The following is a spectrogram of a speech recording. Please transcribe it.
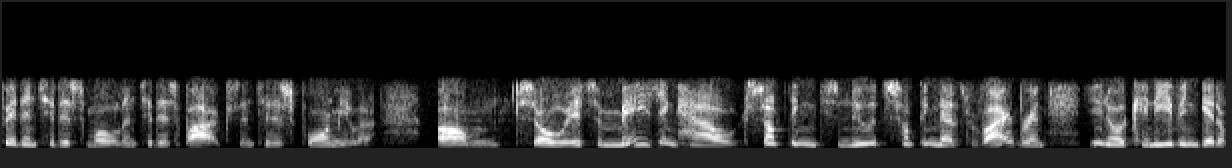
fit into this mold, into this box, into this formula. Um, so it's amazing how something new, something that's vibrant, you know, can even get a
